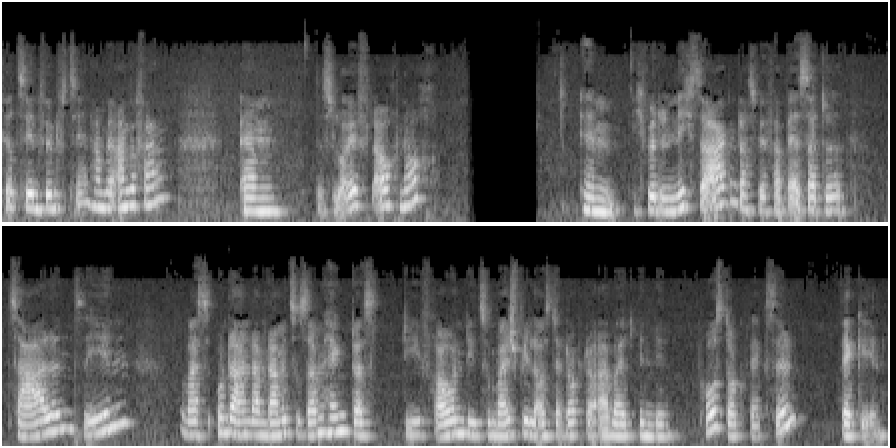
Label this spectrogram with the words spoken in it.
14, 15 haben wir angefangen. Ähm, das läuft auch noch. Ähm, ich würde nicht sagen, dass wir verbesserte Zahlen sehen, was unter anderem damit zusammenhängt, dass die Frauen, die zum Beispiel aus der Doktorarbeit in den Postdoc wechseln, weggehen.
